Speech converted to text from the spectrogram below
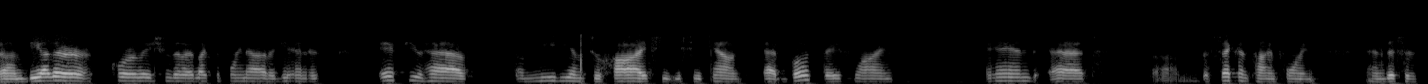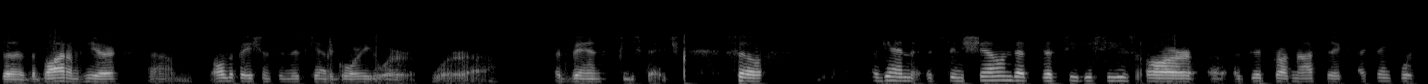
Um, the other correlation that I'd like to point out again is if you have a medium to high CTC count at both baseline and at um, the second time point, and this is the, the bottom here, um, all the patients in this category were, were uh, advanced P stage. So again, it's been shown that, that CTCs are a, a good prognostic. I think what's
